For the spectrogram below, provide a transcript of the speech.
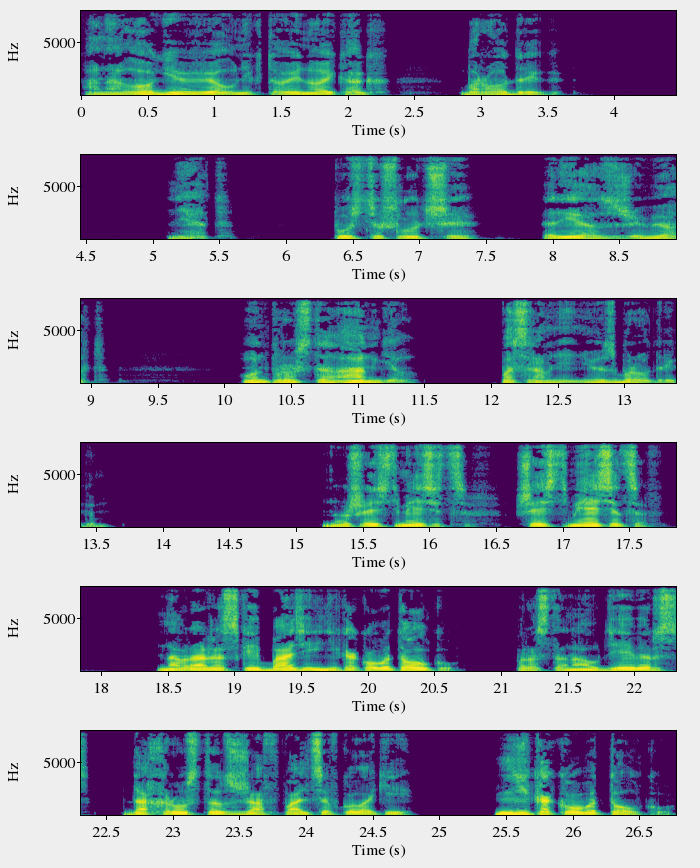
А налоги ввел никто иной, как Бродриг. Нет, пусть уж лучше Риас живет. Он просто ангел по сравнению с Бродригом. Но шесть месяцев, шесть месяцев на вражеской базе и никакого толку, простонал Деверс, до хруста сжав пальцы в кулаки. Никакого толку.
